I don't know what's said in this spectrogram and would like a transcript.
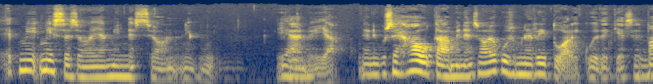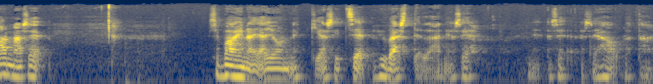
et mi- missä se on ja minne se on niin kuin jäänyt. Ja, ja niin kuin se hautaaminen, se on joku semmoinen rituaali kuitenkin, että se pannaan se, se vainaja jonnekin ja sitten se hyvästellään ja se, se, se haudataan.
